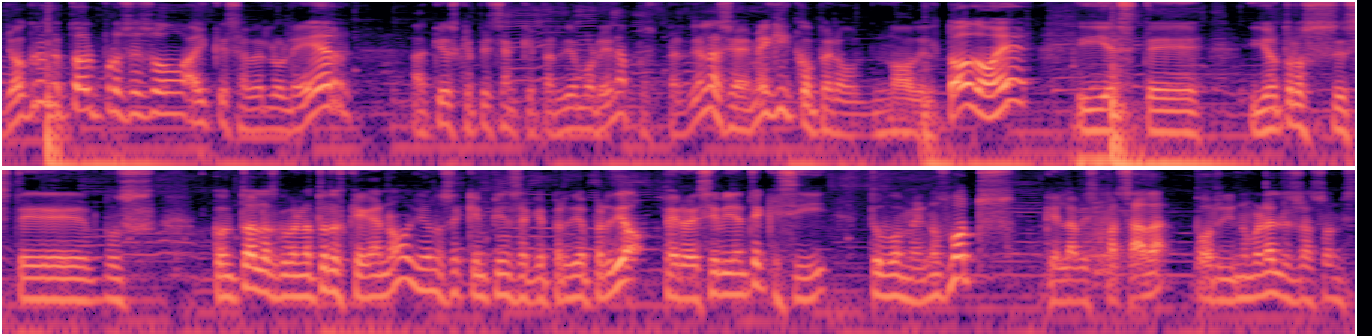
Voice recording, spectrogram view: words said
yo creo que todo el proceso hay que saberlo leer. Aquellos que piensan que perdió Morena, pues perdió en la Ciudad de México, pero no del todo, ¿eh? Y este, y otros, este, pues con todas las gobernaturas que ganó, yo no sé quién piensa que perdió, perdió, pero es evidente que sí tuvo menos votos que la vez pasada por innumerables razones.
